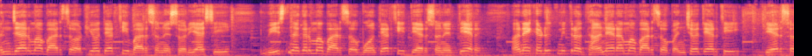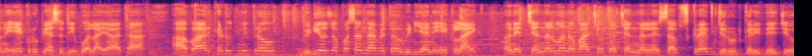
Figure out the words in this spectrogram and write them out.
અંજારમાં બારસો અઠ્યોતેરથી બારસો ને ચોર્યાસી, વિસનગરમાં બારસો બોતેરથી તેરસો ને તેર અને ખેડૂત મિત્રો ધાનેરામાં બારસો પંચોતેરથી તેરસો ને એક રૂપિયા સુધી બોલાયા હતા. આભાર ખેડૂત મિત્રો. વીડિયો જો પસંદ આવે તો વિડીયાને એક લાઇક અને ચેનલમાં નવા છો તો ચેનલને સબસ્ક્રાઈબ જરૂર કરી દેજો.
